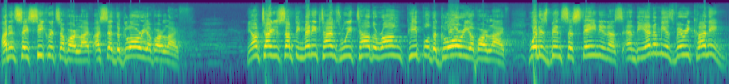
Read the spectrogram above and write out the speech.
I didn't say secrets of our life, I said the glory of our life. You know, I'm telling you something. Many times we tell the wrong people the glory of our life, what has been sustaining us, and the enemy is very cunning.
